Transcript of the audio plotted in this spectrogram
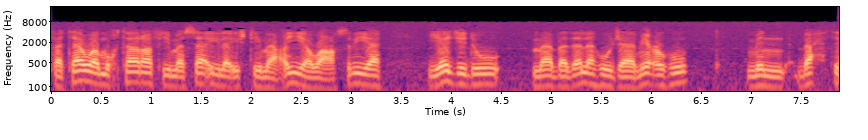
فتاوى مختارة في مسائل اجتماعية وعصرية يجد ما بذله جامعه من بحث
